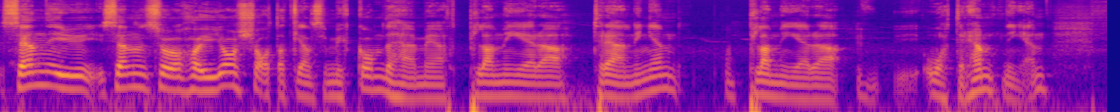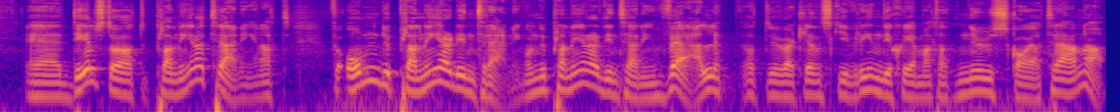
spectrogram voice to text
sen, ju, sen så har ju jag tjatat ganska mycket om det här med att planera träningen och planera återhämtningen. Eh, dels då att planera träningen. Att, för om du planerar din träning, om du planerar din träning väl, att du verkligen skriver in det i schemat att nu ska jag träna.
